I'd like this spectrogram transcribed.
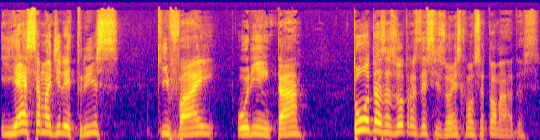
E essa é uma diretriz que vai orientar todas as outras decisões que vão ser tomadas.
